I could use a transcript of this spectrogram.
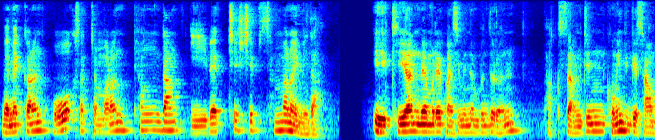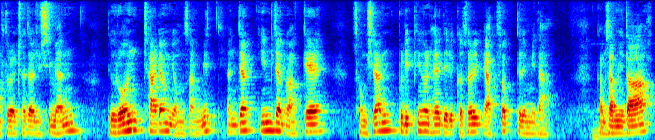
매매가는 5억 4천만 원, 평당 273만 원입니다. 이 귀한 매물에 관심 있는 분들은 박삼진 공인중개사무소를 찾아주시면 드론 촬영 영상 및 현장 임장과 함께 성실한 브리핑을 해드릴 것을 약속드립니다. 감사합니다.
